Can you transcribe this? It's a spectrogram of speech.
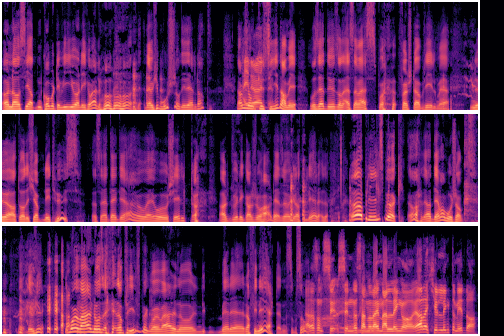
Og la oss si at den kommer til VU allikevel. Det det er jo ikke morsomt i det hele tatt. Det er akkurat som kusina mi. Hun sendte ut sånn SMS på 1. april med nå at hun hadde kjøpt nytt hus. Så jeg tenkte ja, hun er jo skilt og alt mulig. Kanskje hun har det, så gratulerer. Så, «Å, Aprilspøk! Å, ja, det var morsomt. Det, det, ikke, det må jo være noe En aprilspøk må jo være noe mer raffinert enn som så. Ja, det er sånn Sy Synne sender deg melding og Ja, det er kylling til middag.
